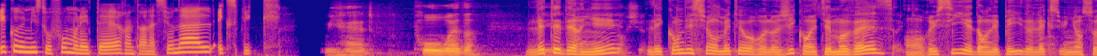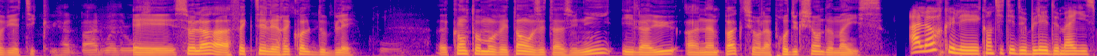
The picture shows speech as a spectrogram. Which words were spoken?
économiste au Fonds monétaire international, explique. L'été dernier, les conditions météorologiques ont été mauvaises en Russie et dans les pays de l'ex-Union soviétique. Et cela a affecté les récoltes de blé. Euh, quant au mauvais temps aux États-Unis, il a eu un impact sur la production de maïs. Alors que les quantités de blé et de maïs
